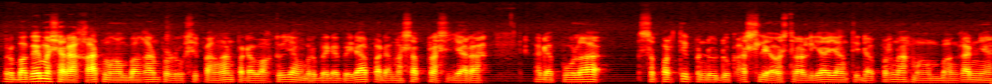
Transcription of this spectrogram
Berbagai masyarakat mengembangkan produksi pangan pada waktu yang berbeda-beda pada masa prasejarah. Ada pula seperti penduduk asli Australia yang tidak pernah mengembangkannya.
